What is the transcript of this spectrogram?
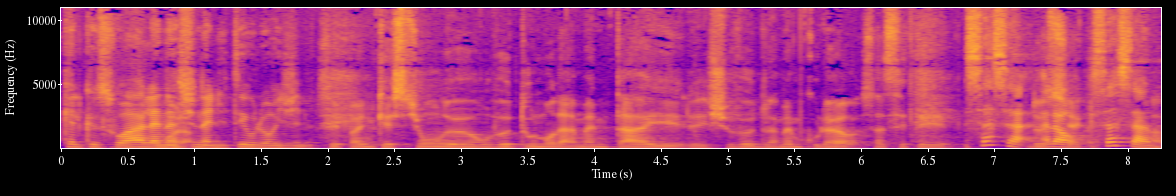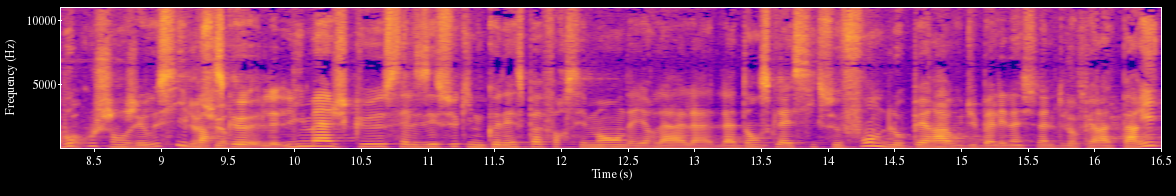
Quelle que soit la nationalité ou l'origine. C'est pas une question de on veut tout le monde à la même taille, les cheveux de la même couleur. Ça, c'était. Ça, ça, alors, ça, ça a beaucoup changé aussi parce que l'image que celles et ceux qui ne connaissent pas forcément, d'ailleurs, la, danse classique se font de l'opéra ou du ballet national de l'opéra de Paris,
